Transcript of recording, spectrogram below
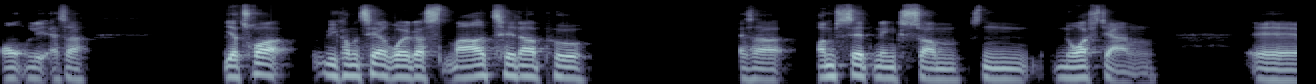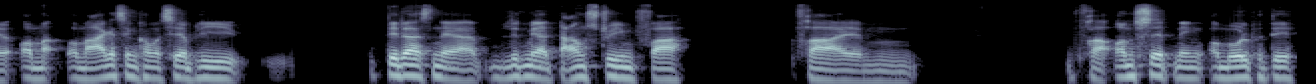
ordentlig. Altså, jeg tror, vi kommer til at rykke os meget tættere på altså, omsætning som sådan Nordstjernen. Øh, og, og marketing kommer til at blive det, der sådan er lidt mere downstream fra, fra, øhm, fra omsætning og mål på det,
